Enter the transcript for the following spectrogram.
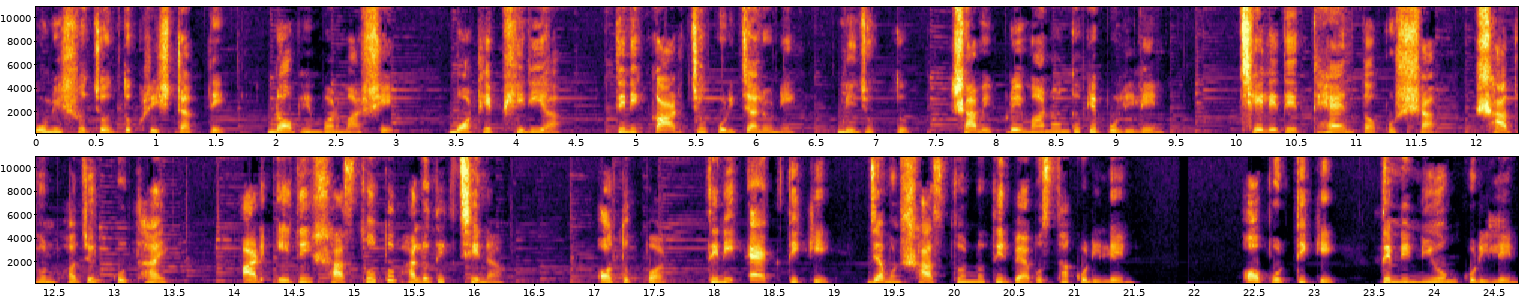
উনিশশো চোদ্দ খ্রিস্টাব্দে নভেম্বর মাসে মঠে ফিরিয়া তিনি কার্য পরিচালনে নিযুক্ত স্বামী প্রেমানন্দকে বলিলেন, ছেলেদের ধ্যান, তপস্যা, সাধন, ভজন কোথায়? আর এদের স্বাস্থ্য তো ভালো দেখছি না। অতঃপর তিনি একদিকে যেমন স্বাস্থ্যোন্নতির ব্যবস্থা করিলেন, অপরদিকে তেমনি নিয়ম করিলেন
